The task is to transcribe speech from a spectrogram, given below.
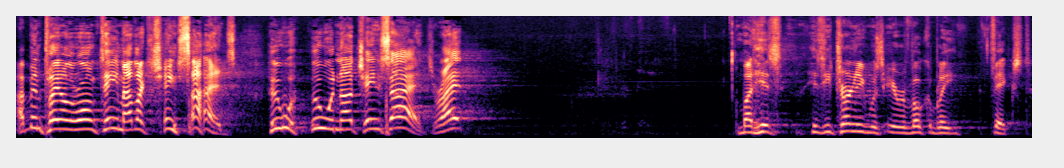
I've been playing on the wrong team. I'd like to change sides. Who, who would not change sides, right? But his his eternity was irrevocably fixed.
